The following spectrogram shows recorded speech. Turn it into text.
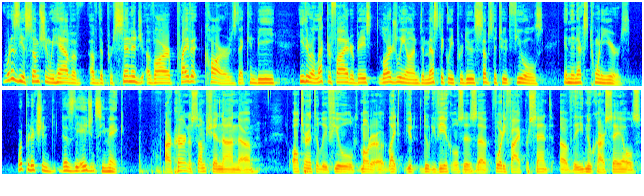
what is the assumption we have of, of the percentage of our private cars that can be either electrified or based largely on domestically produced substitute fuels in the next 20 years? What prediction does the agency make? Our current assumption on uh, alternatively fueled motor uh, light duty vehicles is 45% uh, of the new car sales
